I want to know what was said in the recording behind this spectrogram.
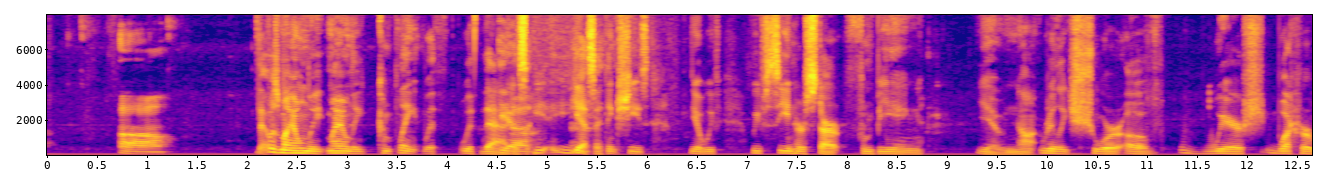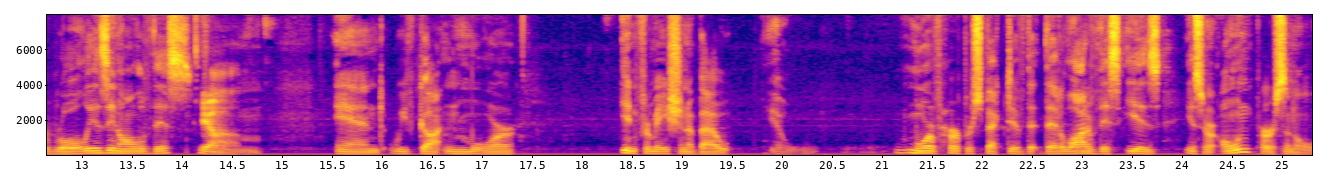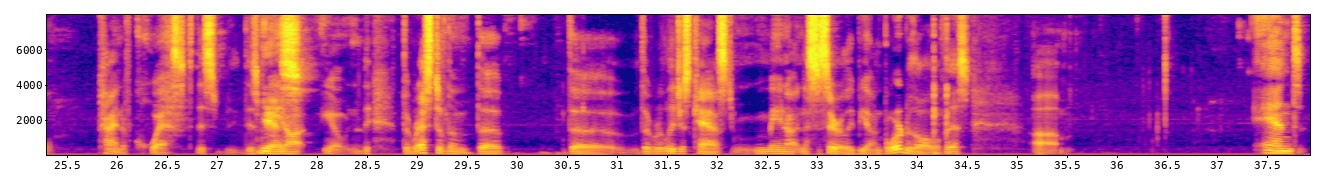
uh, That was my only my only complaint with with that. is, Yeah. y- yes, I think she's you know we've we've seen her start from being you know not really sure of where she, what her role is in all of this. Yeah. Um, and we've gotten more information about you know more of her perspective that that a lot of this is is her own personal kind of quest. This this may not you know the, the rest of them the the the religious cast may not necessarily be on board with all of this, um, and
